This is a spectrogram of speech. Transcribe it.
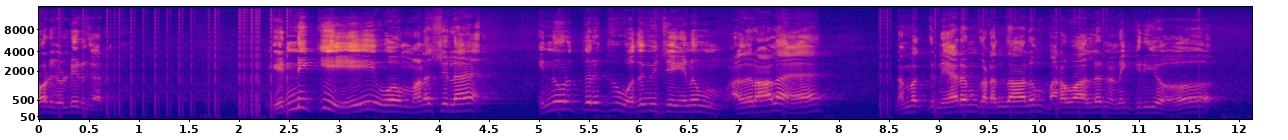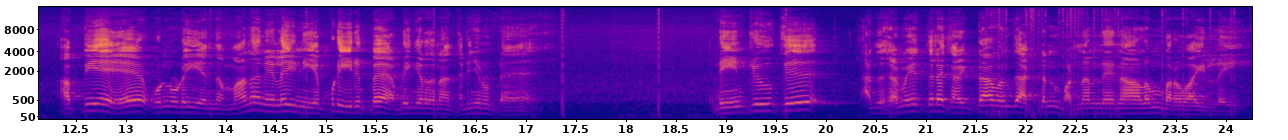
அவர் சொல்லியிருக்கார். என்னைக்கு உன் மனசில் இன்னொருத்தருக்கு உதவி செய்யணும் அதனால் நமக்கு நேரம் கடந்தாலும் பரவாயில்லன்னு நினைக்கிறியோ அப்பயே உன்னுடைய இந்த மனநிலை நீ எப்படி இருப்ப அப்படிங்கிறத நான் தெரிஞ்சுனுட்டேன் நீ இன்டர்வியூக்கு அந்த சமயத்தில் கரெக்டாக வந்து அட்டன் பண்ணினாலும் பரவாயில்லை.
